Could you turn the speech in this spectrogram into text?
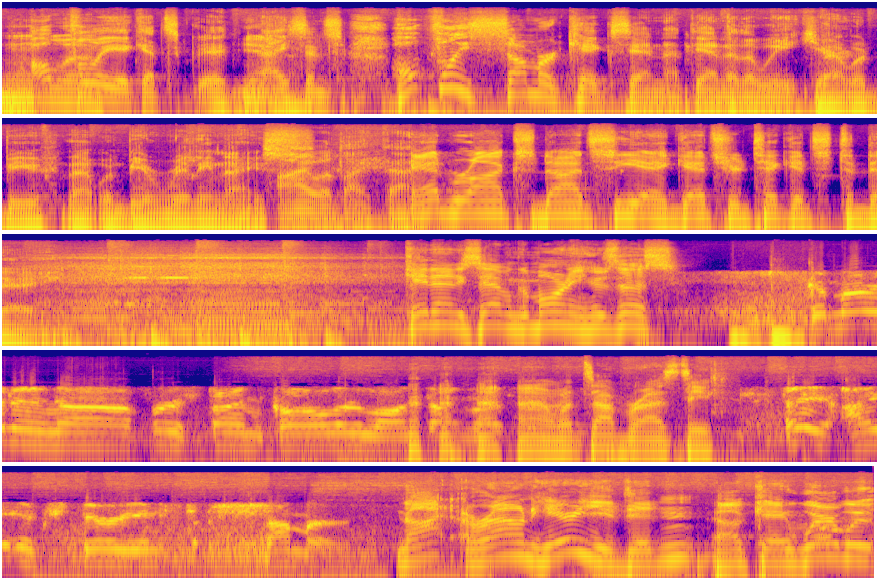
Hopefully it gets Yeah. nice and hopefully summer kicks in at the end of the week. Here. That would be that would be really nice. I would like that. Edrocks.ca. Get your tickets today. K97. Good morning. Who's this? Good morning, uh, first time caller, long time listener. What's up, Rusty? hey, I experienced summer. Not around here. You didn't. Okay, where, wa-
